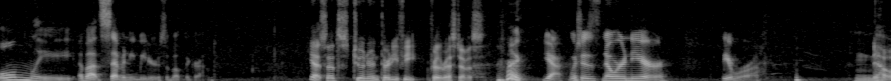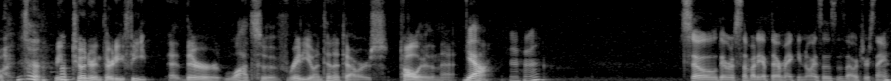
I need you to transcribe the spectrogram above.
only about 70 meters above the ground. Yeah, so that's 230 feet for the rest of us. yeah, which is nowhere near the aurora. No. I mean, 230 feet, uh, there are lots of radio antenna towers taller than that. Yeah. Mm-hmm. So there was somebody up there making noises. Is that what you're saying?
